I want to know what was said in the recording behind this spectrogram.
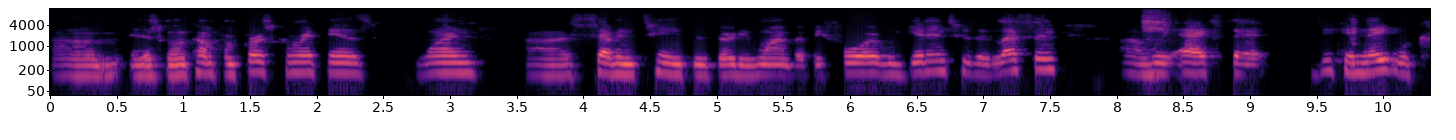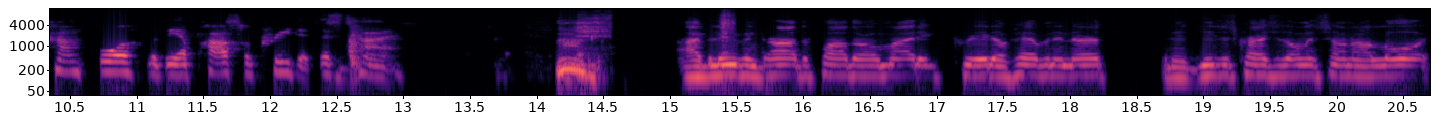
Um, and it's going to come from First Corinthians 1 uh, 17 through 31. But before we get into the lesson, uh, we ask that Deacon Nate will come forth with the Apostle Creed at this time. I believe in God, the Father Almighty, creator of heaven and earth, and in Jesus Christ, his only Son, our Lord,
